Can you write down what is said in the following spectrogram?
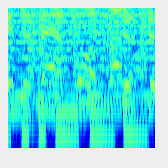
It's a fast one,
